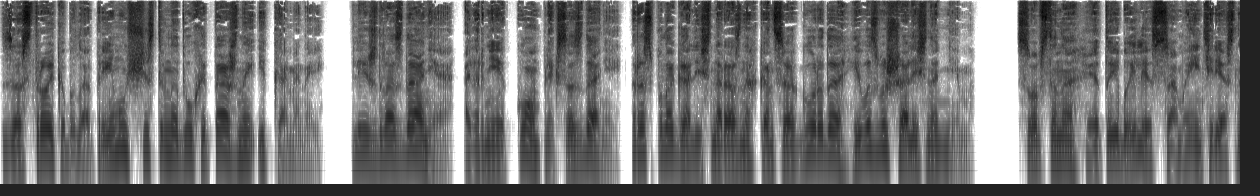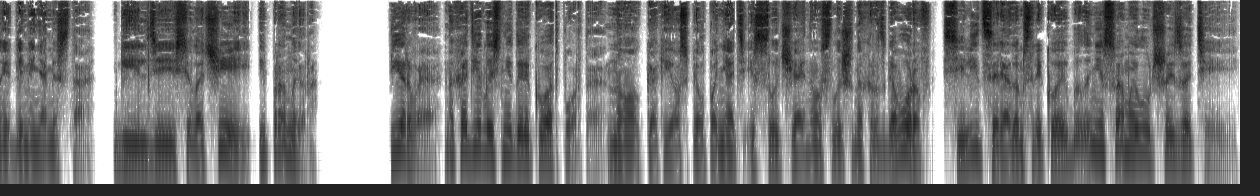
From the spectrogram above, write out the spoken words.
Застройка была преимущественно двухэтажной и каменной. Лишь два здания, а вернее комплекса зданий, располагались на разных концах города и возвышались над ним. Собственно, это и были самые интересные для меня места — гильдии силачей и проныр. Первая находилась недалеко от порта, но, как я успел понять из случайно услышанных разговоров, селиться рядом с рекой было не самой лучшей затеей.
